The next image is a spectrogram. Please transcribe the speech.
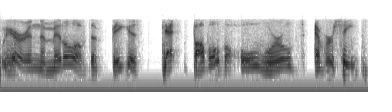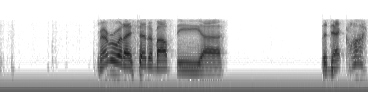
We are in the middle of the biggest debt bubble the whole world's ever seen. Remember what I said about the uh, the debt clock?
